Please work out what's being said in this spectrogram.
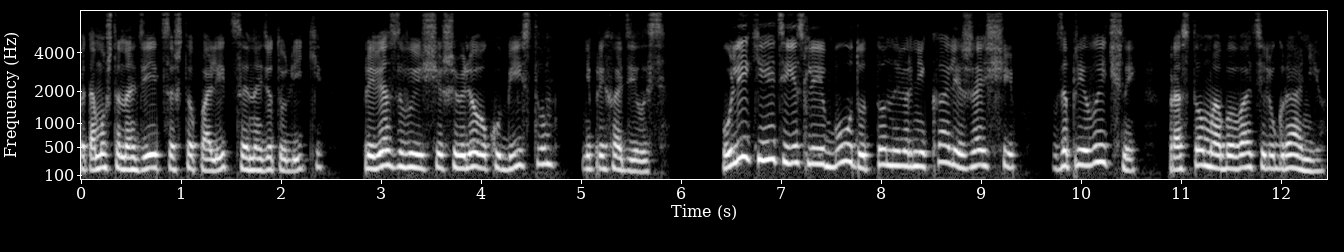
потому что надеяться, что полиция найдет улики, привязывающие Шевелева к убийствам, не приходилось. Улики эти, если и будут, то наверняка лежащие за привычной, простому обывателю гранью.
